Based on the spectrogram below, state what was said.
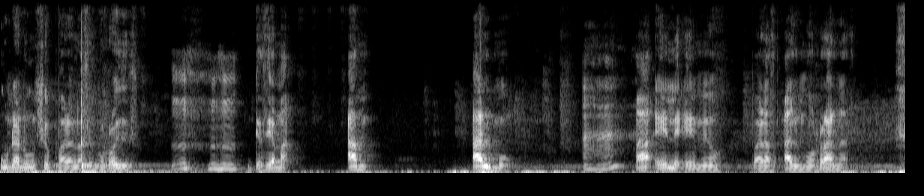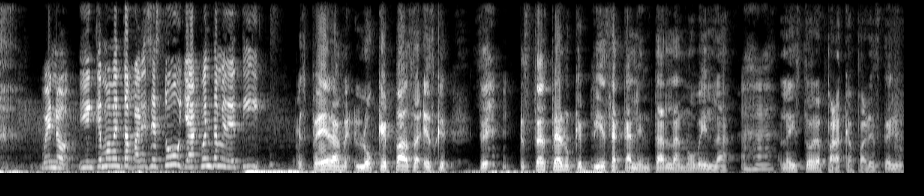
un anuncio para las hemorroides que se llama Am, Almo. A-L-M-O. Para las almorranas. Bueno, ¿y en qué momento apareces tú? Ya cuéntame de ti. Espérame, lo que pasa es que se está esperando que empiece a calentar la novela, la historia para que aparezca yo.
